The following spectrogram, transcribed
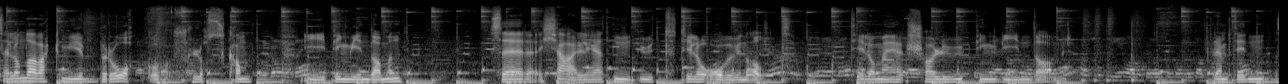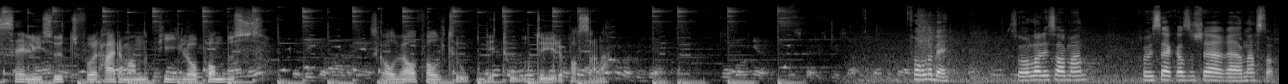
Selv om det har vært mye bråk og slåsskamp i pingvindammen, ser kjærligheten ut til å overvinne alt. Til og med sjalu pingvindamer. Fremtiden ser lys ut for Herman Pil og Pondus. Skal vi iallfall tro de to dyrepasserne. Foreløpig så holder de sammen. Får vi se hva som skjer eh, neste år.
